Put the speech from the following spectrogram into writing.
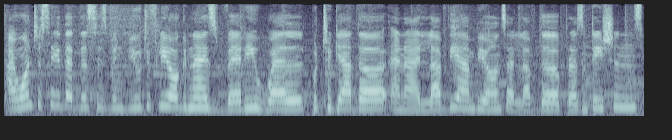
I want to say that this has been beautifully organized, very well put together, and I love the ambience. I love the presentations.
